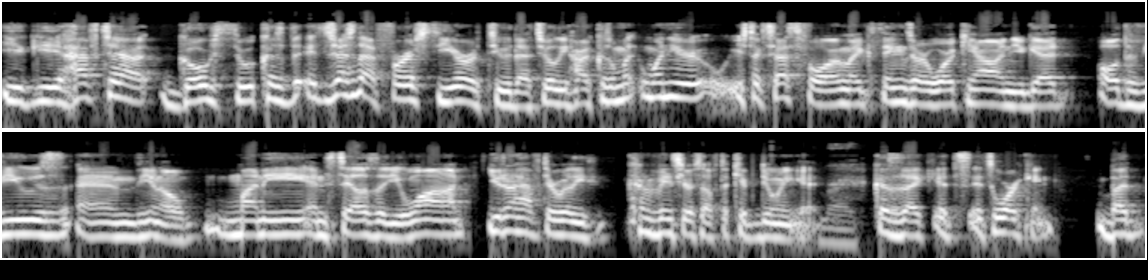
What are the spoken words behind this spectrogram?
you, you have to go through because it's just that first year or two that's really hard. Because when, when you're you're successful and like things are working out and you get all the views and you know money and sales that you want, you don't have to really convince yourself to keep doing it Right. because like it's it's working. But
